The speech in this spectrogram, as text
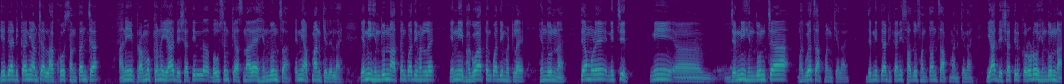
हे त्या ठिकाणी आमच्या लाखो संतांच्या आणि प्रामुख्यानं या देशातील बहुसंख्य असणाऱ्या हिंदूंचा यांनी अपमान केलेला आहे. यांनी हिंदूंना आतंकवादी म्हणलं आहे यांनी भगवा आतंकवादी म्हटलं आहे हिंदूंना. त्यामुळे निश्चित मी ज्यांनी हिंदूंच्या भगव्याचा अपमान केला आहे ज्यांनी त्या ठिकाणी साधू संतांचा अपमान केला आहे या देशातील करोडो हिंदूंना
